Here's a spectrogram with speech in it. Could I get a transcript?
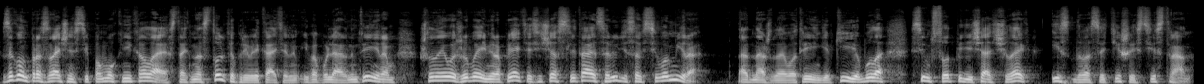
Закон прозрачности помог Николаю стать настолько привлекательным и популярным тренером, что на его живые мероприятия сейчас слетаются люди со всего мира. Однажды на его тренинге в Киеве было 750 человек из 26 стран.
